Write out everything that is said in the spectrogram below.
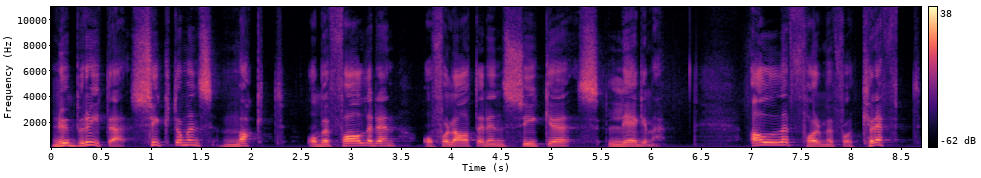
Nå bryter jeg sykdommens makt og befaler den å forlate den sykes legeme. Alle former for kreft,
